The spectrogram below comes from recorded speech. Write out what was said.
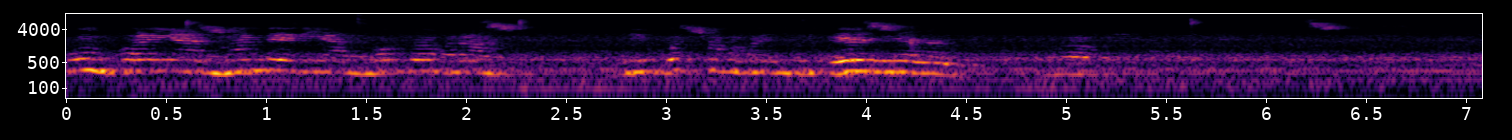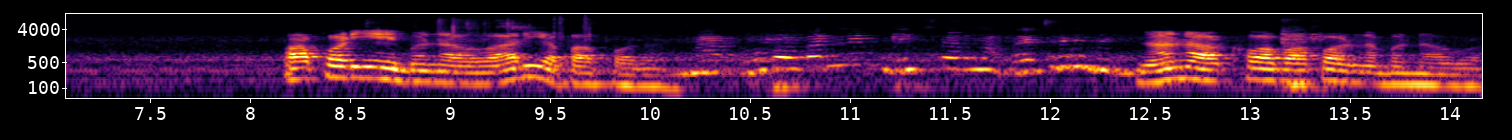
કુંભળિયા મંડેરિયા બધા. પાપડીએ બનાવવા આર્યા પાપડ. ના ના અખવા પાપડના બનાવવા.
